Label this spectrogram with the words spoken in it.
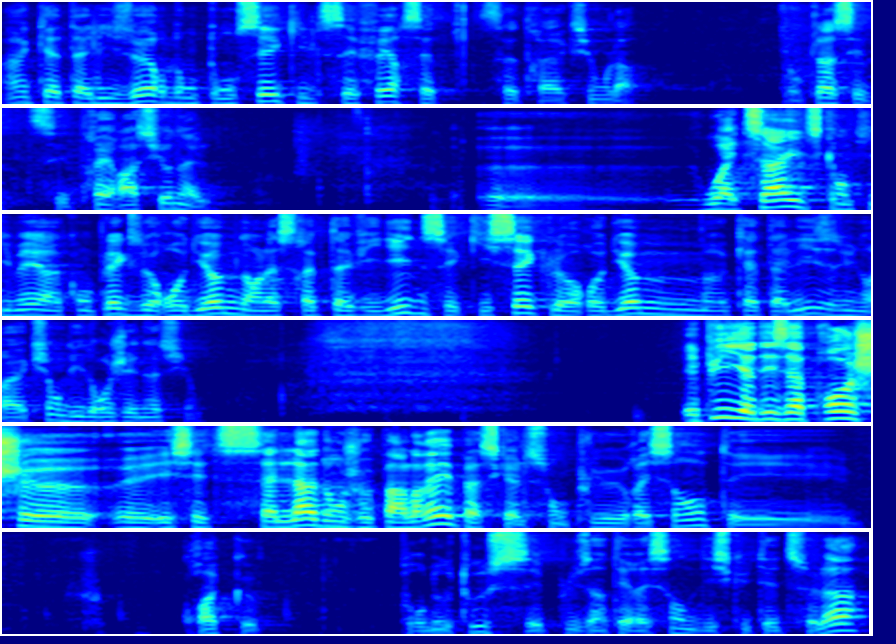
un catalyseur dont on sait qu'il sait faire cette, réaction-là. Donc là, c'est très rationnel. Euh, Whitesides, quand il met un complexe de rhodium dans la streptavidine, c'est qu'il sait que le rhodium catalyse une réaction d'hydrogénation. Et puis il y a des approches, euh, et c'est celles-là dont je parlerai parce qu'elles sont plus récentes et je crois que pour nous tous c'est plus intéressant de discuter de cela.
